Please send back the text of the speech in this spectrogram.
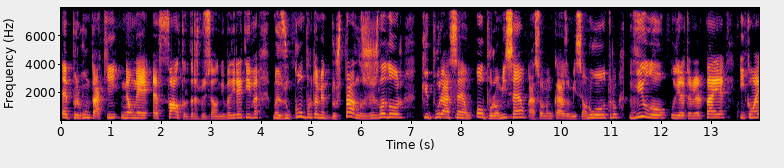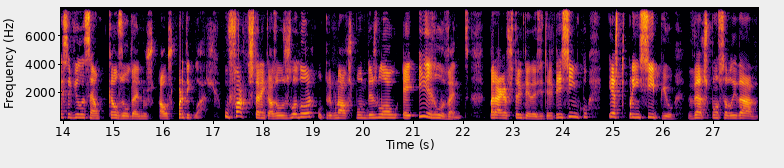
a pergunta aqui não é a falta de transposição de uma diretiva, mas o comportamento do Estado legislador que, por ação ou por omissão, ação num caso, omissão no outro, violou o direito da União Europeia e, com essa violação, causou danos aos particulares. O facto de estar em causa o legislador, o Tribunal responde desde logo, é irrelevante. Parágrafos 32 e 35, este princípio da responsabilidade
